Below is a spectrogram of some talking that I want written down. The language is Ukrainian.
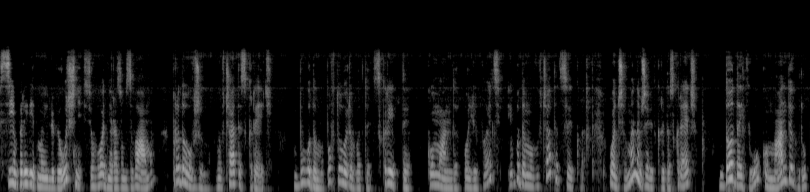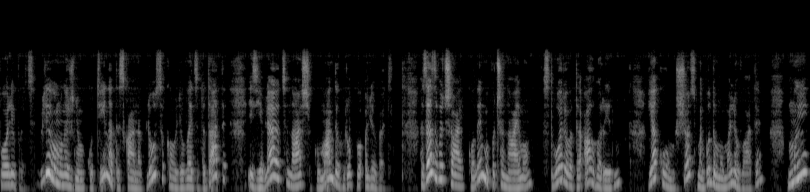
Всім привіт, мої любі учні! Сьогодні разом з вами продовжуємо вивчати Scratch. Будемо повторювати скрипти команди олівець і будемо вивчати цикли. Отже, в мене вже відкрито Scratch. Додаю команди групи олівець. В лівому нижньому куті натискаю на плюсика, олівець додати, і з'являються наші команди групи олівець. Зазвичай, коли ми починаємо створювати алгоритм, в якому щось ми будемо малювати, ми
